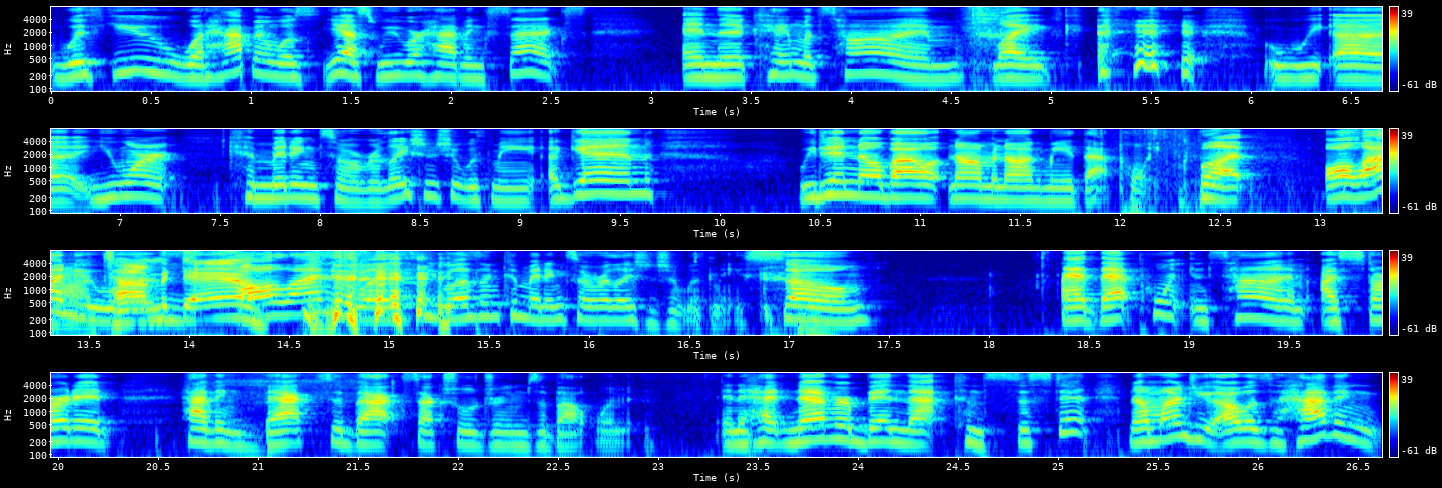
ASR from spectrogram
with you, what happened was yes, we were having sex, and there came a time like we uh you weren't committing to a relationship with me again. We didn't know about non-monogamy at that point, but all I knew was all I knew was he wasn't committing to a relationship with me. So at that point in time, I started having back-to-back sexual dreams about women. And it had never been that consistent. Now, mind you, I was having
